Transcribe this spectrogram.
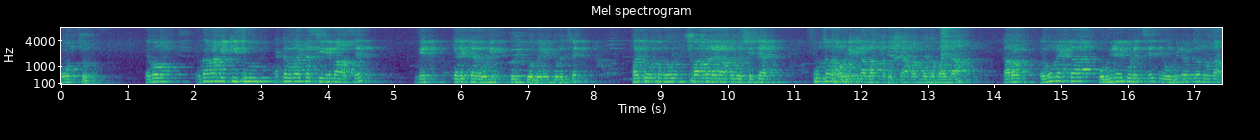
মঞ্চ। এবং ওনার আমি কিছু, একটা ওনার একটা সিনেমা আছে মেন ক্যারেক্টারে উনি চরিত্র অভিনয় করেছেন। হয়তো কোনো সরকারের আমলে সেটা প্রচার হবে কিনা বাংলাদেশে আমার মনে হয় না। কারণ এমন একটা অভিনয় করেছে যে অভিনয়ের জন্য ওনার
